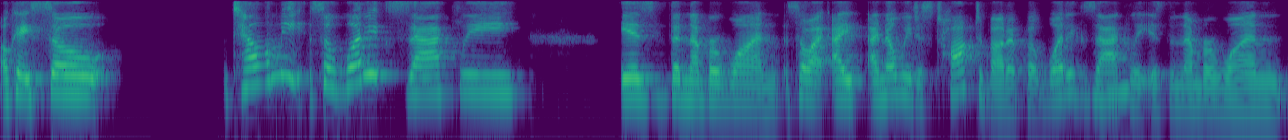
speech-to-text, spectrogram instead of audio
Okay, so tell me so what exactly is the number one so i i know we just talked about it but what mm-hmm. exactly mm-hmm. is the number one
